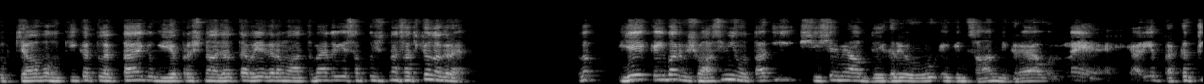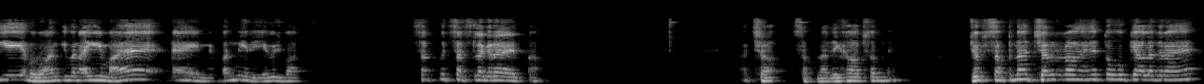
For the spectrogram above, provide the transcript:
तो क्या वो हकीकत लगता है? क्योंकि ये प्रश्न आ जाता है, भाई, अगर हम आत्मा है तो ये सब कुछ इतना सच क्यों लग रहा है? मतलब ये कई बार विश्वास ही नहीं होता कि शीशे में आप देख रहे हो, एक इंसान दिख रहा है नहीं, यार, ये प्रकृति है, ये भगवान की बनाई गई माया है। नहीं, बन नहीं रही है कुछ बात। सब कुछ सच लग रहा है इतना। अच्छा सपना देखा आप सबने? जब सपना चल रहा है तो वो क्या लग रहा है?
